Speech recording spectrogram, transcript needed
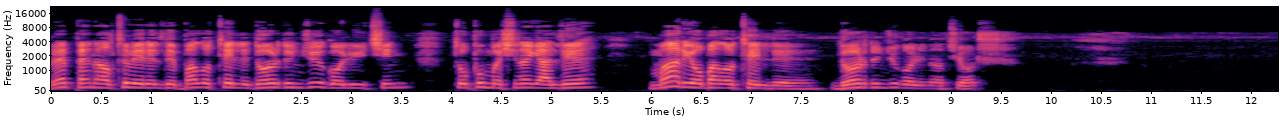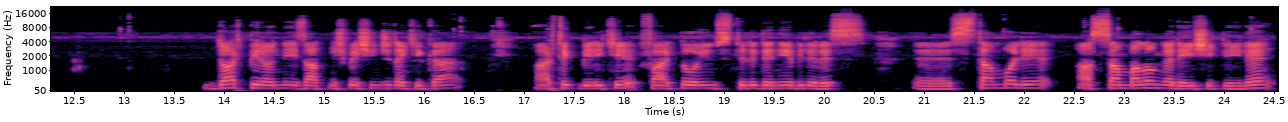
ve penaltı verildi. Balotelli dördüncü golü için topun başına geldi. Mario Balotelli dördüncü golünü atıyor. 4-1 öndeyiz 65. dakika. Artık bir iki farklı oyun stili deneyebiliriz. E, Stamboli Assan Balonga değişikliğiyle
